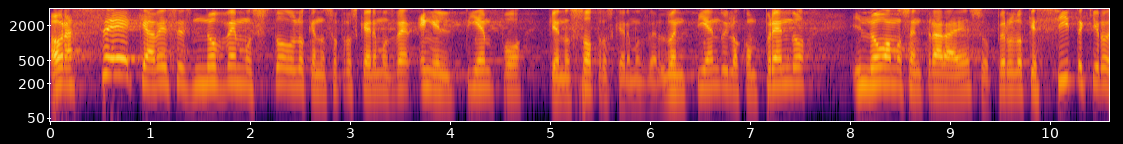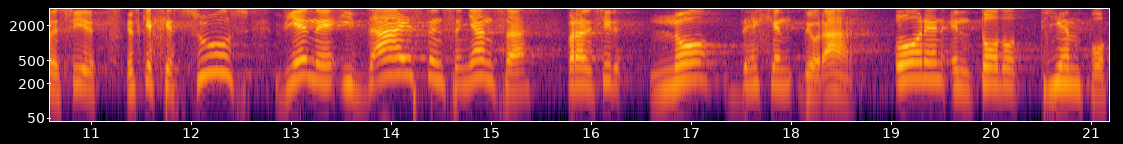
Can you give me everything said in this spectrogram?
Ahora sé que a veces no vemos todo lo que nosotros queremos ver en el tiempo que nosotros queremos ver. Lo entiendo y lo comprendo y no vamos a entrar a eso. Pero lo que sí te quiero decir es que Jesús viene y da esta enseñanza para decir, no dejen de orar, oren en todo tiempo,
